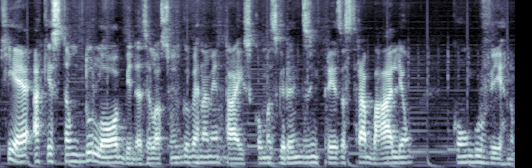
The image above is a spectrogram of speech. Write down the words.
que é a questão do lobby das relações governamentais, como as grandes empresas trabalham com o governo.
